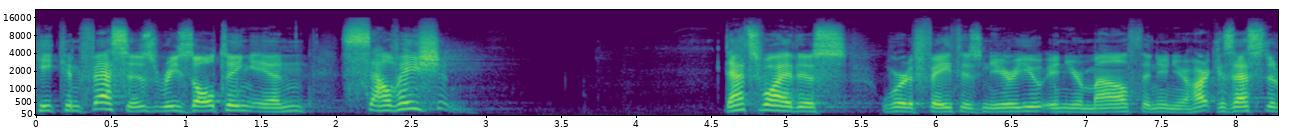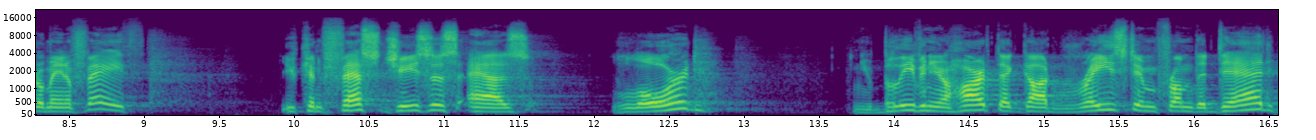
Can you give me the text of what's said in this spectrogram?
he confesses, resulting in salvation. That's why this word of faith is near you in your mouth and in your heart, because that's the domain of faith. You confess Jesus as Lord, and you believe in your heart that God raised him from the dead,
